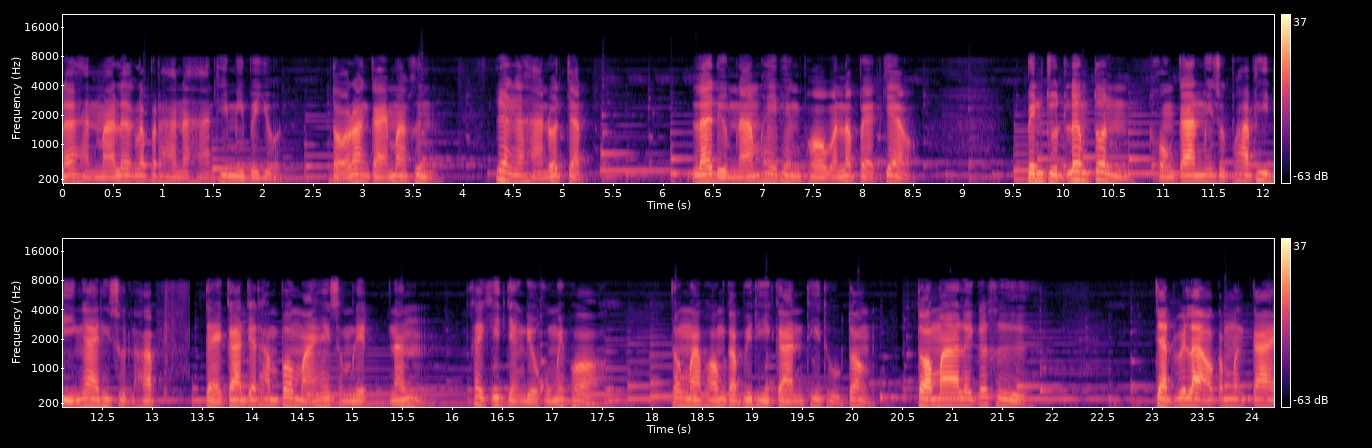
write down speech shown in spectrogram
และหันมาเลือกรับประทานอาหารที่มีประโยชน์ ต่อร่างกายมากขึ้น เรื่องอาหารรสจัด และดื่มน้ำให้เพียงพอวันละ 8 แก้ว เป็นจุดเริ่มต้นของการมีสุขภาพที่ดีง่ายที่สุดครับ แต่การจะทำเป้าหมายให้สำเร็จนั้นแค่คิดอย่างเดียวคงไม่พอ ต้องมาพร้อมกับวิธีการที่ถูกต้อง ต่อมาเลยก็คือ จัดเวลาออกกำลังกาย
